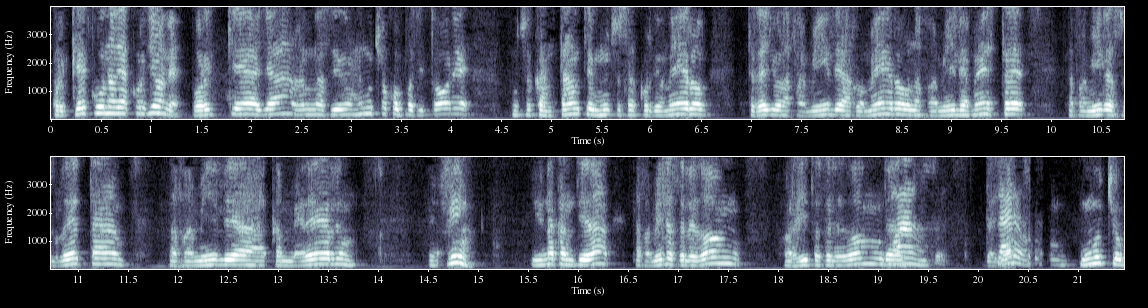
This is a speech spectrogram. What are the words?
¿Por qué Cuna de Acordeones? Porque allá han nacido muchos compositores, muchos cantantes, muchos acordeoneros, entre ellos la familia Romero, la familia Mestre, la familia Zuleta, la familia Camerer, en fin, y una cantidad, la familia Celedón, Jorgito Celedón, de, Wow, de allá, claro. muchos,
